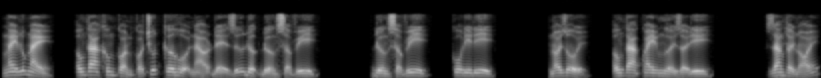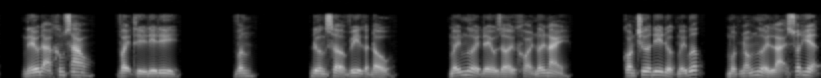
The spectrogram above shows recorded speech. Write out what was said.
Ngay lúc này ông ta không còn có chút cơ hội nào để giữ được đường sở vi. Đường sở vi, cô đi đi. Nói rồi, ông ta quay người rời đi. Giang thời nói, nếu đã không sao, vậy thì đi đi. Vâng. Đường sở vi gật đầu. Mấy người đều rời khỏi nơi này. Còn chưa đi được mấy bước, một nhóm người lại xuất hiện.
